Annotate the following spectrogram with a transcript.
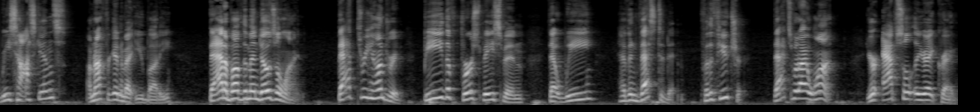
Rhys Hoskins, I'm not forgetting about you, buddy. Bat above the Mendoza line. Bat 300. Be the first baseman that we have invested in for the future. That's what I want. You're absolutely right, Greg,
